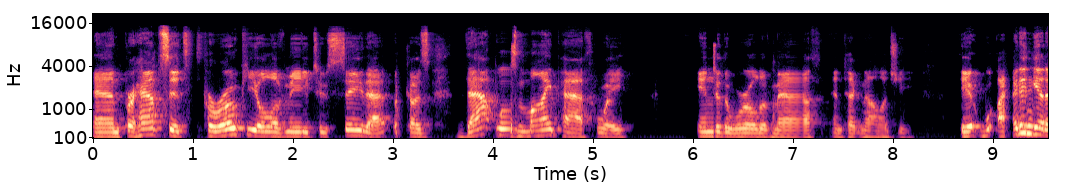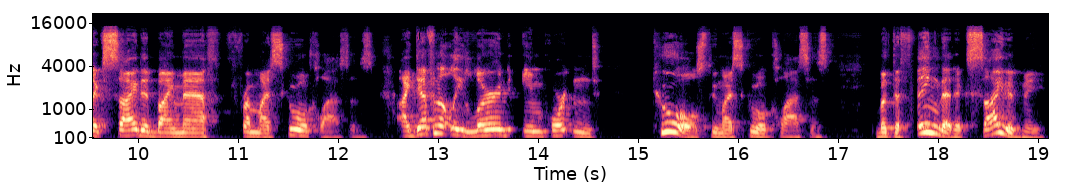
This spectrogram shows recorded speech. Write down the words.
And perhaps it's parochial of me to say that because that was my pathway into the world of math and technology. it, I didn't get excited by math from my school classes. I definitely learned important tools through my school classes. But the thing that excited me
